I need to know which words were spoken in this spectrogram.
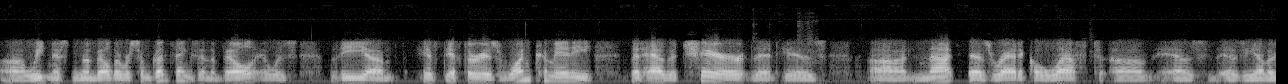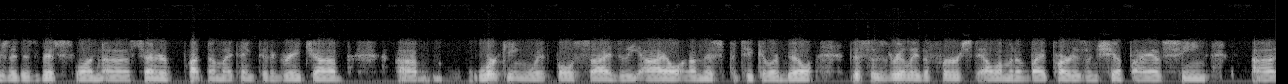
uh, weaknesses in the bill. There were some good things in the bill. It was the um, if if there is one committee that has a chair that is uh, not as radical left uh, as as the others. It is this one. Uh, Senator Putnam, I think, did a great job um, working with both sides of the aisle on this particular bill. This is really the first element of bipartisanship I have seen uh,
